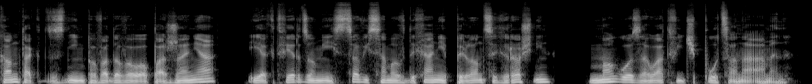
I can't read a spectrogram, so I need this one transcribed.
kontakt z nim powodował oparzenia i jak twierdzą miejscowi samo wdychanie pylących roślin mogło załatwić płuca na amen.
